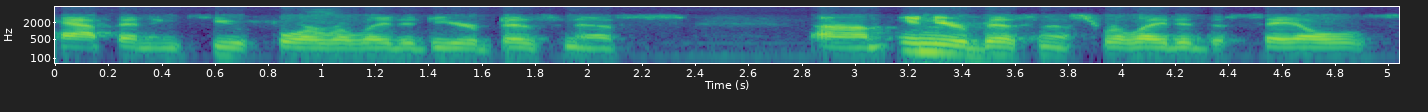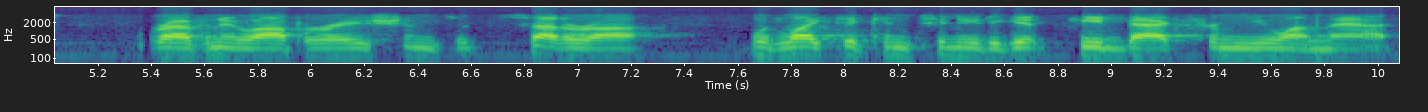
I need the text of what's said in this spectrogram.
happen in Q4 related to your business, um, in your business related to sales, revenue operations, et cetera? Would like to continue to get feedback from you on that.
